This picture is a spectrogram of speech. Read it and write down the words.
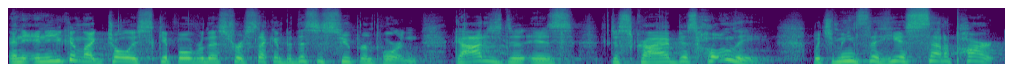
And, and you can like totally skip over this for a second, but this is super important. God is, de- is described as holy, which means that he is set apart.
